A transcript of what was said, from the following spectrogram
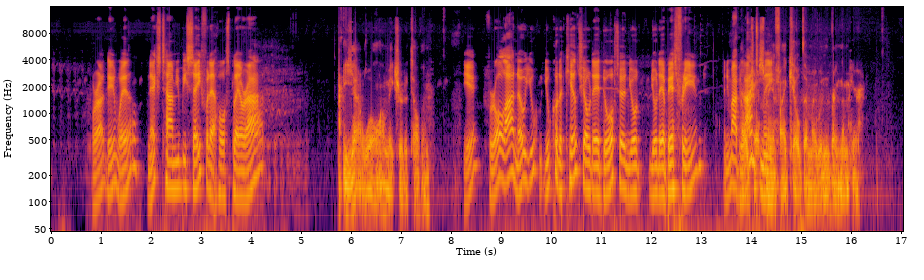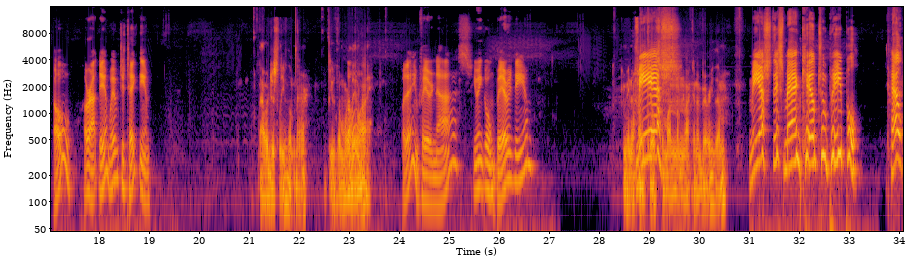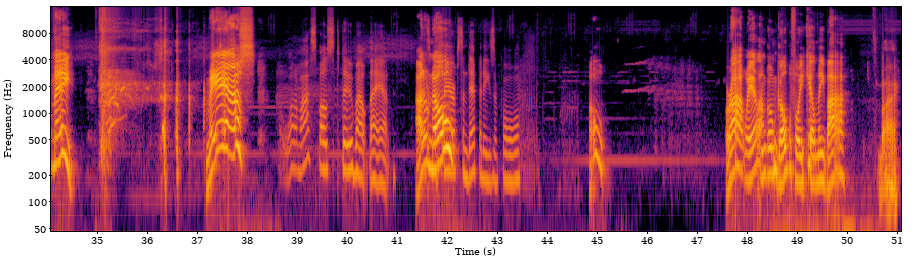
all right then. Well, next time you be safe with that horseplay, all right? Yeah, well, I'll make sure to tell them. Yeah. For all I know, you you could have killed your their daughter and your your their best friend, and you might be Oh, lying to me, me. if I killed them, I wouldn't bring them here. Oh, all right then. Where would you take them? I would just leave them there. Leave them where they Oh. lie. Well, that ain't very nice. You ain't gonna bury them. I mean, if I Miss! kill someone, I'm not going to bury them. Miss, this man killed two people. Help me. Miss! What am I supposed to do about that? I That's don't what know. Sheriffs and deputies are for. Oh. Alright, well, I'm gonna go before you kill me. Bye. Bye.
